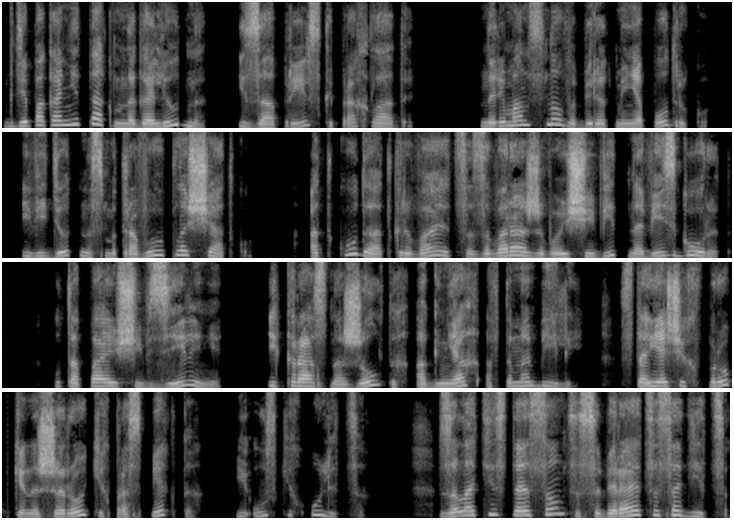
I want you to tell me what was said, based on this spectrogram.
где пока не так многолюдно из-за апрельской прохлады. Нариман снова берет меня под руку и ведет на смотровую площадку, откуда открывается завораживающий вид на весь город, утопающий в зелени и красно-желтых огнях автомобилей, стоящих в пробке на широких проспектах и узких улицах. Золотистое солнце собирается садиться,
